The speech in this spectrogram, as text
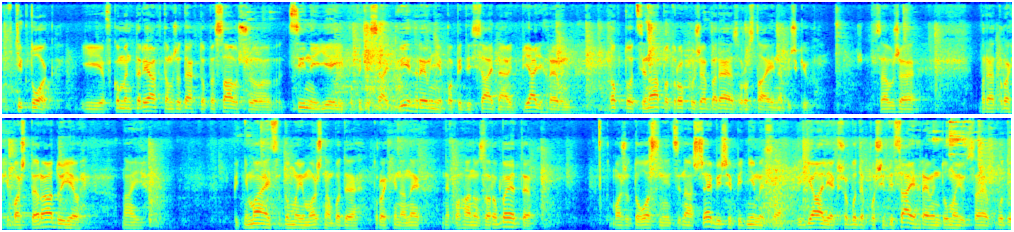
в TikTok. І в коментарях там вже дехто писав, що ціни є і по 52 гривні, по 50, навіть 5 гривень. Тобто ціна потроху вже бере, зростає на бичків. Це вже бере трохи, бачите, радує. Піднімається, думаю, можна буде трохи на них непогано заробити. Може до осені ціна ще більше підніметься. В ідеалі, якщо буде по 60 гривень, думаю, це буде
